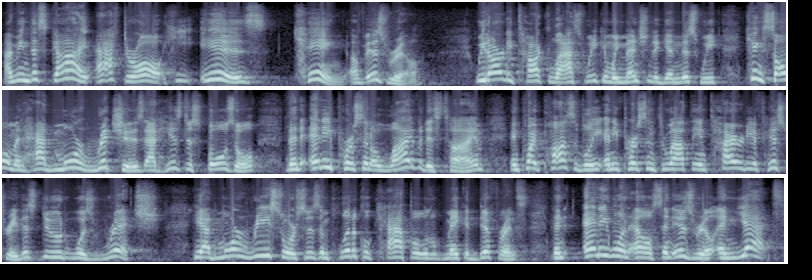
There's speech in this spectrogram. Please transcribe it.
I mean, this guy, after all, he is king of Israel. We'd already talked last week, and we mentioned again this week King Solomon had more riches at his disposal than any person alive at his time, and quite possibly any person throughout the entirety of history. This dude was rich. He had more resources and political capital to make a difference than anyone else in Israel. And yet,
